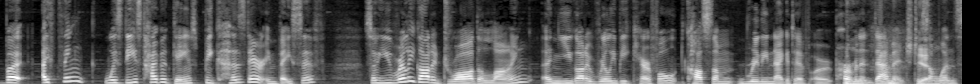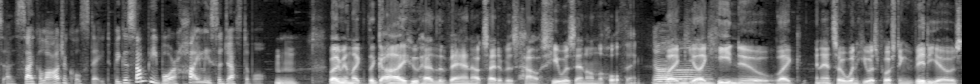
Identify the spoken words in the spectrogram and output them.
But I think with these type of games, because they're invasive, so you really got to draw the line and you got to really be careful, cause some really negative or permanent damage to Yeah. someone's uh, psychological state. Because some people are highly suggestible. Mm-hmm. But I mean, like the guy who had the van outside of his house, he was in on the whole thing. Like, yeah, like ah. he knew, like, and, and so when he was posting videos,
